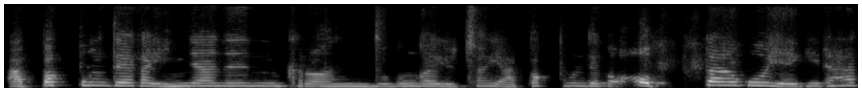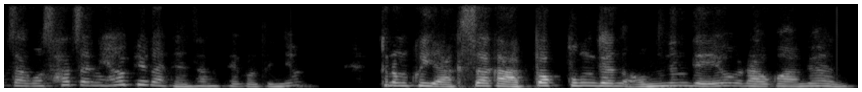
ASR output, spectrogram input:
압박붕대가 있냐는 그런 누군가 요청이 압박붕대가 없다고 얘기를 하자고 사전에 협의가 된 상태거든요. 그럼 그 약사가 압박붕대는 없는데요? 라고 하면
